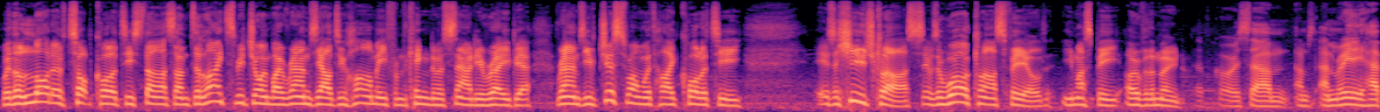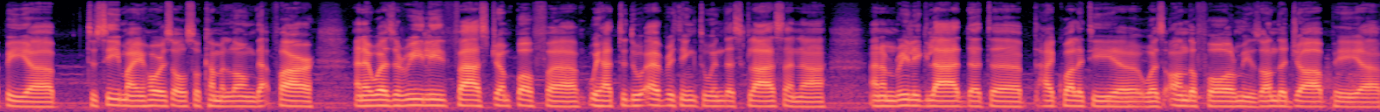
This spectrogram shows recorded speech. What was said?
with a lot of top quality starts. I'm delighted to be joined by Ramzi Al Duhami from the Kingdom of Saudi Arabia. Ramzi, you've just won with high quality. It was a huge class. It was a world class field. You must be over the moon. Of course, um, I'm, I'm really happy uh, to see my horse also come along that far. And it was a really fast jump off. Uh, we had to do everything to win this class, and uh, and I'm really glad that uh, High Quality uh, was on the form. He was on the job. He uh,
